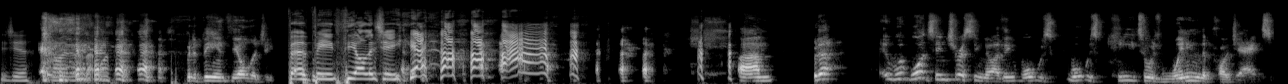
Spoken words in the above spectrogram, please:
Did you? but a B in theology. But a B in theology. Yeah. um, but uh, what's interesting, though, I think what was what was key to us winning the project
